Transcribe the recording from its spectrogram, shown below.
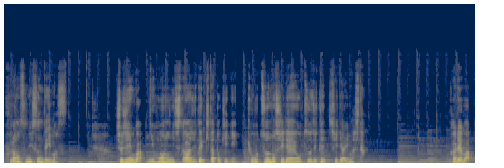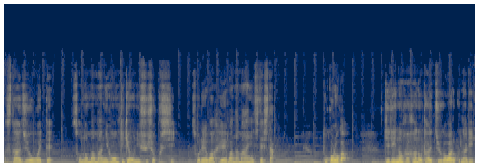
フランスに住んでいます。主人は日本にスタージュで来た時に共通の知り合いを通じて知り合いました。彼はスタージュを終えてそのまま日本企業に就職しそれは平和な毎日でした。ところが義理の母の体調が悪くなり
